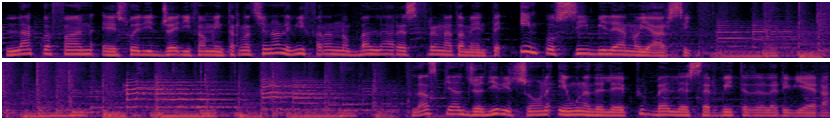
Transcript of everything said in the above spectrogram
L'Acquafan e i suoi DJ di fama internazionale vi faranno ballare sfrenatamente, impossibile annoiarsi. La spiaggia di Riccione è una delle più belle servite della riviera.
